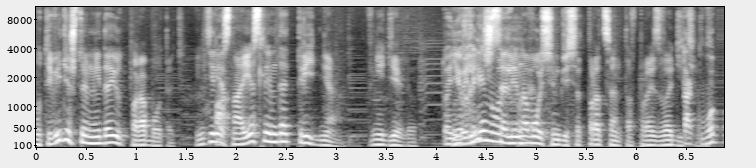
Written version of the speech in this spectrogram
Ну, ты видишь, что им не дают поработать. Интересно, а, если им дать 3 дня в неделю? Да увеличится ли на знает. 80% производительность? Так вот,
